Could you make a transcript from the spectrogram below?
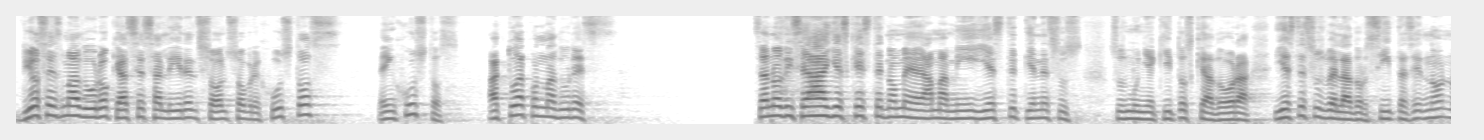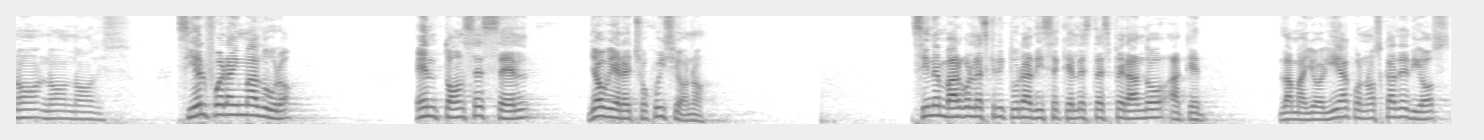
Dios es maduro que hace salir el sol sobre justos e injustos. Actúa con madurez. O sea, no dice, ay, es que este no me ama a mí y este tiene sus, sus muñequitos que adora y este sus veladorcitas. No, no, no, no. Si él fuera inmaduro, entonces él ya hubiera hecho juicio, ¿no? Sin embargo, la escritura dice que él está esperando a que la mayoría conozca de Dios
